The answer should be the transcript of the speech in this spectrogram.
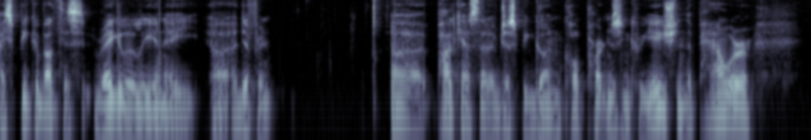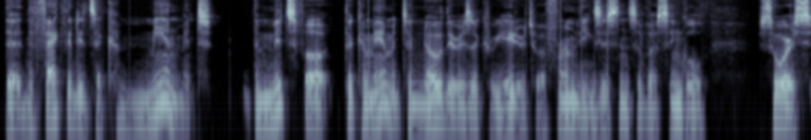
I speak about this regularly in a uh, a different uh, podcast that I've just begun called Partners in Creation. The power, the the fact that it's a commandment, the mitzvah, the commandment to know there is a creator, to affirm the existence of a single source,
